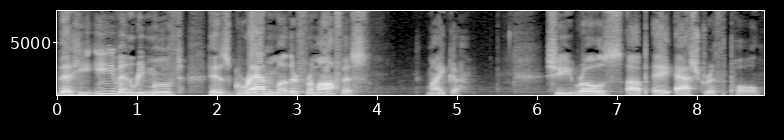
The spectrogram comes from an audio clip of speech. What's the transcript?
that he even removed his grandmother from office, Micah. She rose up a Ashtoreth pole,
